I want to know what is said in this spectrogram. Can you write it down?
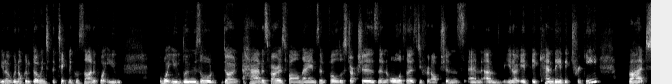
you know, we're not going to go into the technical side of what you what you lose or don't have as far as file names and folder structures and all of those different options. And um, you know, it, it can be a bit tricky, but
